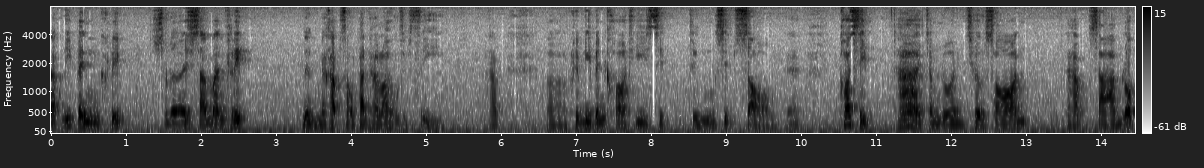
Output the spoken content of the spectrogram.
ครับนี่เป็นคลิปเฉลยสามัญคลิป1นะครับ2564นะครับเอ่อคลิปนี้เป็นข้อที่ 10 ถึง 12นะข้อ 10 ถ้าจำนวนเชิงซ้อนนะครับ3ลบ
